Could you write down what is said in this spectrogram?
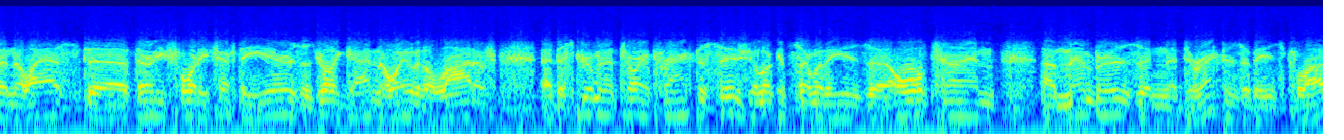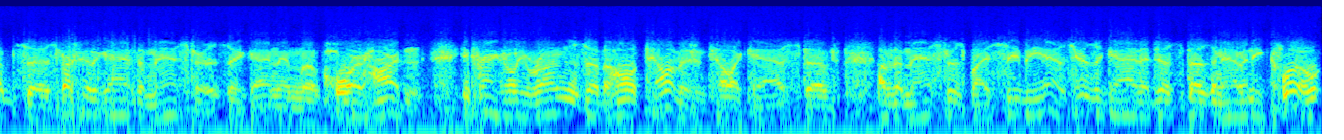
in the last uh, 30, 40, 50 years has really gotten away with a lot of uh, discriminatory practices. You look at some of these uh, old-time uh, members and uh, directors of these clubs, uh, especially the guy at the Masters, a guy named uh, Hardin. He practically runs uh, the whole television telecast of, of the Masters by CBS. Here's a guy that just doesn't have any clue,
